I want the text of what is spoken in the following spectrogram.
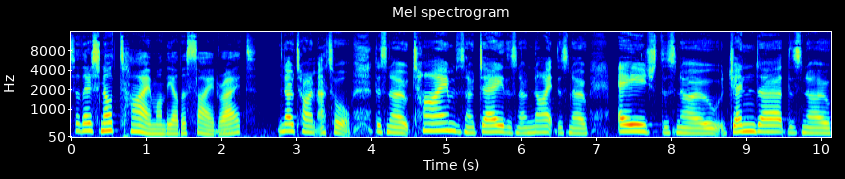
So, there's no time on the other side, right? No time at all. There's no time, there's no day, there's no night, there's no age, there's no gender, there's no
